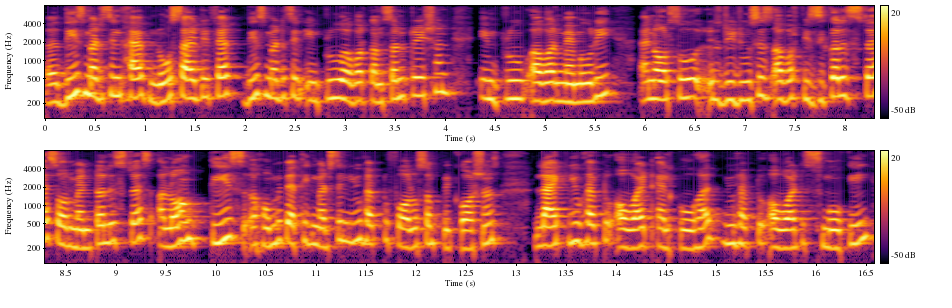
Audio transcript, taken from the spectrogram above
Uh, these medicine have no side effect. These medicine improve our concentration improve our memory and also reduces our physical stress or mental stress. Along these uh, homeopathic medicine you have to follow some precautions like you have to avoid alcohol you have to avoid smoking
